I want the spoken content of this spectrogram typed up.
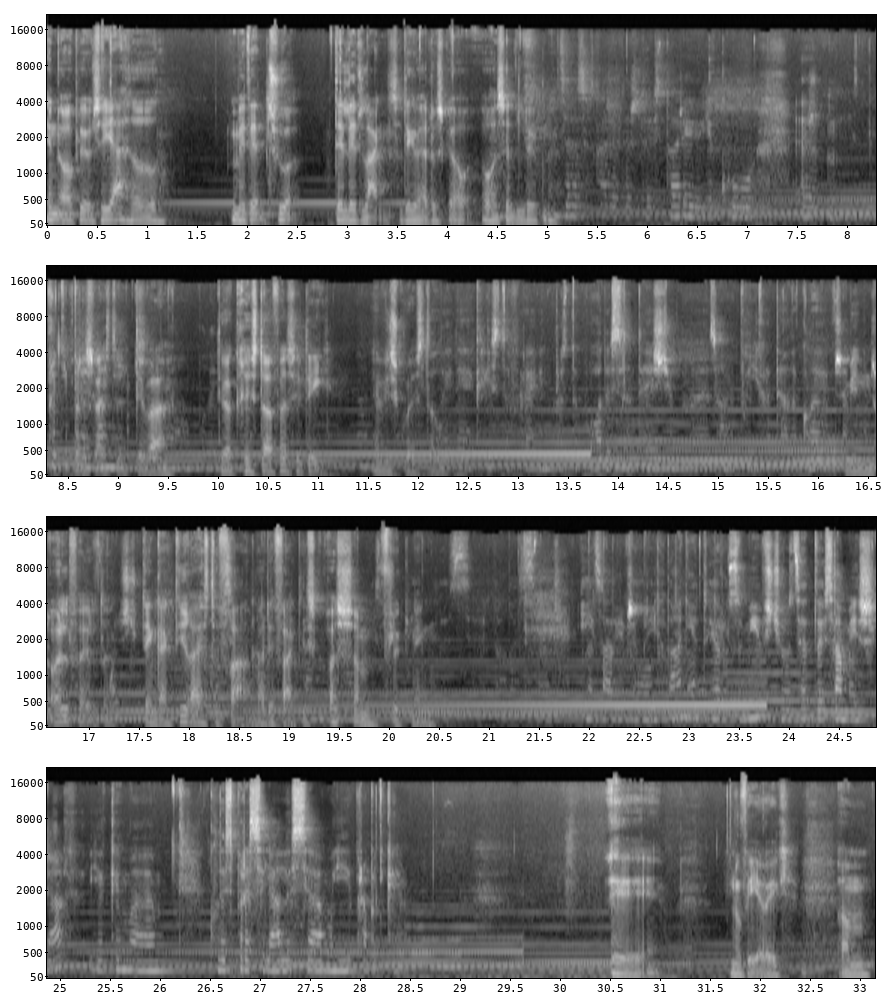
en oplevelse, jeg havde med den tur. Det er lidt langt, så det kan være, at du skal oversætte løbende. Зараз розкажете ту історію, яку е, про ті For det переживання, første, які det в var, нього були. det var Christoffers idé, at vi skulle afsted. Була ідея Крістофера, він просто погодився на те, щоб е, з вами поїхати, але коли вже Mine oldeforældre, dengang de rejste fra, var det faktisk også som flygtninge. І зараз вже приїхав Данія, то я розумів, що це той самий шлях, яким е, колись переселялися мої прабатьки. Øh, nu ved jeg jo ikke, om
